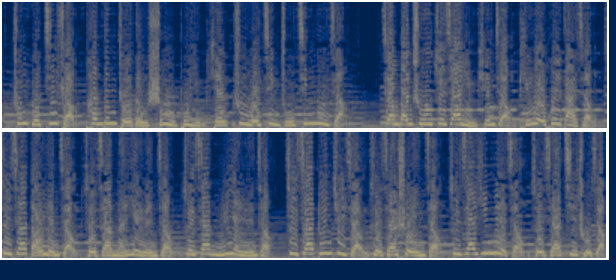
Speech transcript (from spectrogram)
《中国机长》《攀登者》等十五部影片入围竞逐金鹿奖。将颁出最佳影片奖、评委会大奖、最佳导演奖、最佳男演员奖、最佳女演员奖、最佳编剧奖、最佳摄影奖、最佳音乐奖、最佳技术奖、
